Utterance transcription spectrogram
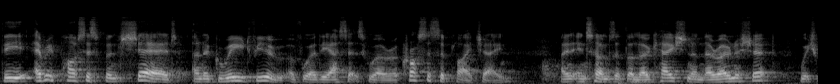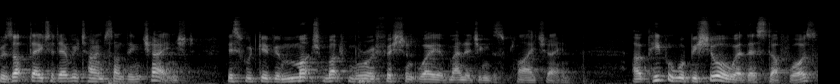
the, every participant shared an agreed view of where the assets were across the supply chain, in terms of the location and their ownership, which was updated every time something changed, this would give you a much, much more efficient way of managing the supply chain. Uh, people would be sure where their stuff was.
